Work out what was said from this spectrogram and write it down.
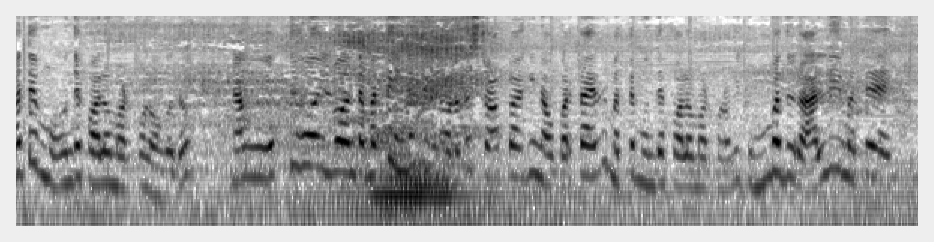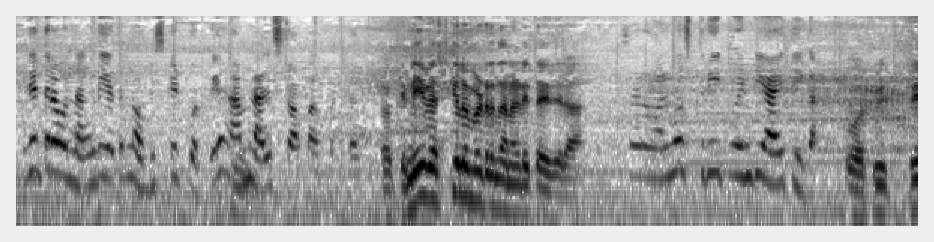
ಮತ್ತೆ ಮುಂದೆ ಫಾಲೋ ಮಾಡ್ಕೊಂಡು ಹೋಗೋದು. ನಾವು ಹೋಗ್ತೀವೋ ಇಲ್ವೋ ಅಂತ ಮತ್ತೆ ಹಿಂದೆ ತಿರುಗಿ ನೋಡೋದು. ಸ್ಟಾಪ್ ಆಗಿ ನಾವು ಬರ್ತಾ ಇದ್ರೆ ಮತ್ತೆ ಮುಂದೆ ಫಾಲೋ ಮಾಡ್ಕೊಂಡು ಹೋಗಿ. ತುಂಬಾ ದೂರ. ಅಲ್ಲಿ ಮತ್ತೆ ಇದೇ ತರ ಒಂದು ಅಂಗಡಿ ಹತ್ರ ನಾವು ಬಿಸ್ಕೆಟ್ ಕೊಟ್ವಿ. ಆಮೇಲೆ ಅಲ್ಲಿ ಸ್ಟಾಪ್ ಆಗ್ಬಿಡ್ತದೆ. ನೀವ್ ಎಷ್ಟು ಕಿಲೋಮೀಟರ್ ನಡೀತಾ ಇದ್ದೀರಾ? ಆಲ್ಮೋಸ್ಟ್ ತ್ರೀ ಟ್ವೆಂಟಿ ಆಯ್ತು ಈಗ. ಓ ತ್ರೀ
